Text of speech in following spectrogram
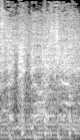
there any good?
